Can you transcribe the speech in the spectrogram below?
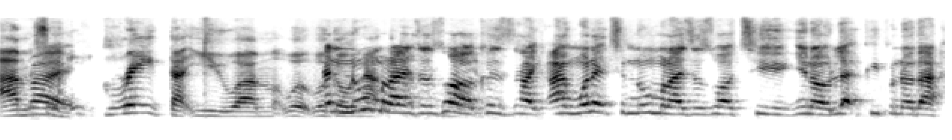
Um, right. so it's great that you um were, were and normalize as well because like I want it to normalize as well to you know let people know that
